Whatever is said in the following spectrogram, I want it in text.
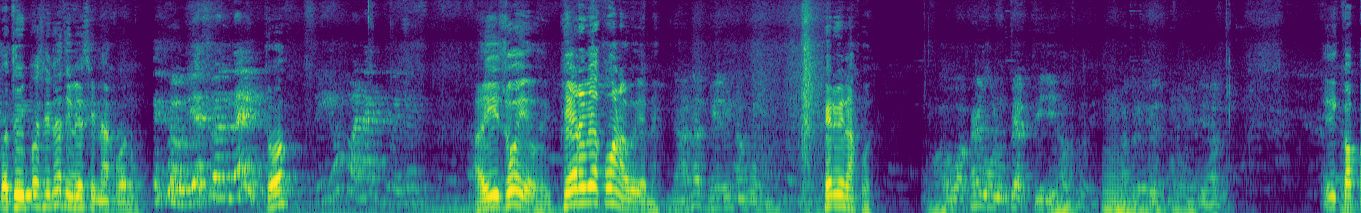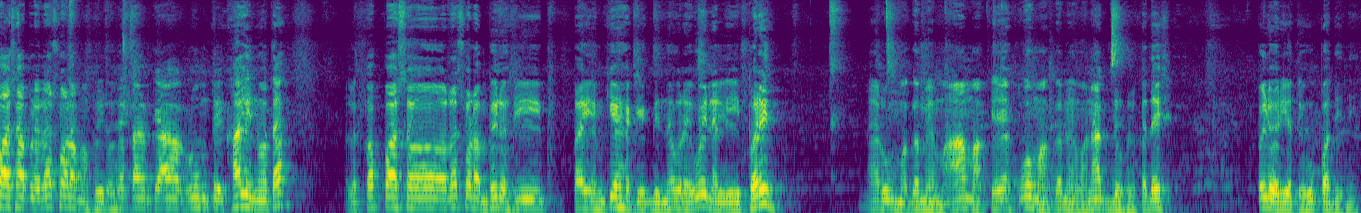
બધું પછી નથી વેચી નાખવાનું. તો. હા એ જોઈએ હવે. ફેરવે કોણ હવે એને? ના ના ફેરવી નાખો ફેરવી નાખો. હવા કઈ ઓલું પેક થઈ જાય એ કપાસ આપણે રસોડામાં ભર્યો છે, કારણ કે આ રૂમ તે ખાલી નહોતા. એટલે કપાસ રસોડામાં ભર્યો છે એ ભાઈ એમ કહે કે એક દિન નવરાઈ હોય ને એટલે એ ભરીને આ રૂમમાં ગમે એમાં આમાં કે ઓમાં ગમે એમાં નાખ દો એટલે કદાચ. પડ્યો રહીએ તો ઉપાધિ નહીં.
